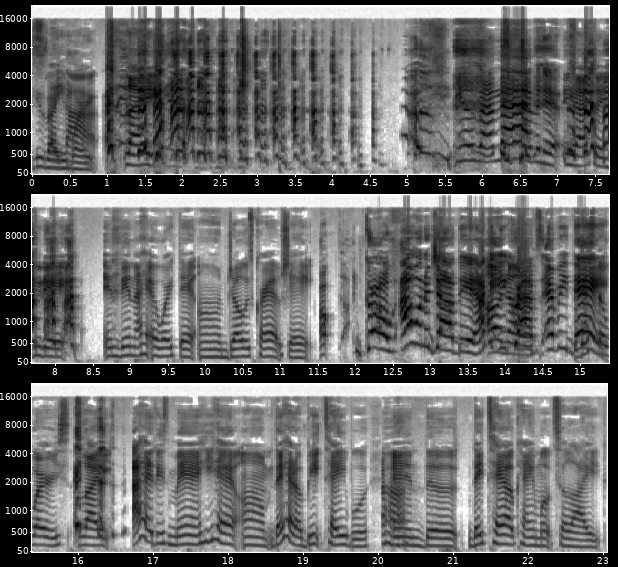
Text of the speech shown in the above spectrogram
He was like, slave nah. work. Like You was like, I'm not having it. yeah, I couldn't do that. And then I had worked at um Joe's Crab Shack. Oh, girl, I want a job there. I can Oh, eat no. crabs every day. That's the worst. Like I had this man. He had um. They had a big table, Uh-huh. and the they tab came up to like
